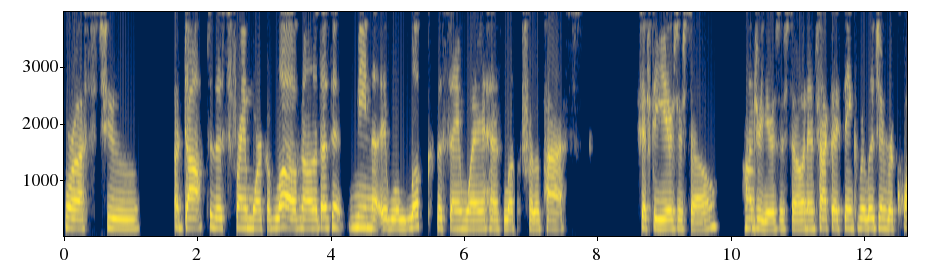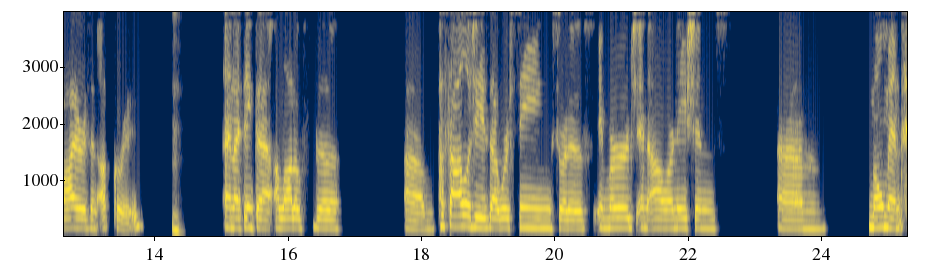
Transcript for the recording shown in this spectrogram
for us to adopt this framework of love. Now, that doesn't mean that it will look the same way it has looked for the past 50 years or so, 100 years or so. And in fact, I think religion requires an upgrade and I think that a lot of the um, pathologies that we're seeing sort of emerge in our nation's um, moment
